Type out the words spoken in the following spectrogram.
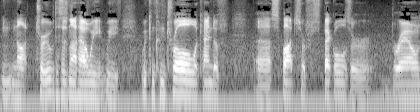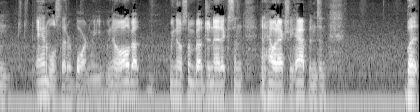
not true. This is not how we we we can control what kind of uh, spots or speckles or brown animals that are born. We we know all about we know some about genetics and and how it actually happens and but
